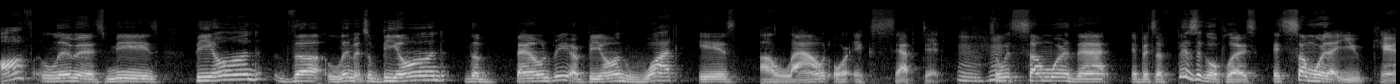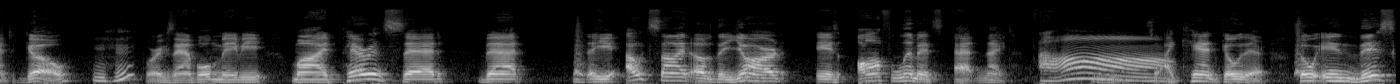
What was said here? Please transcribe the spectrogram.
Off limits means beyond the limit. So beyond the boundary or beyond what is allowed or accepted. Mm -hmm. So it's somewhere that, if it's a physical place, it's somewhere that you can't go. Mm -hmm. For example, maybe my parents said that the outside of the yard is off limits at night. Ah. So I can't go there. So in this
